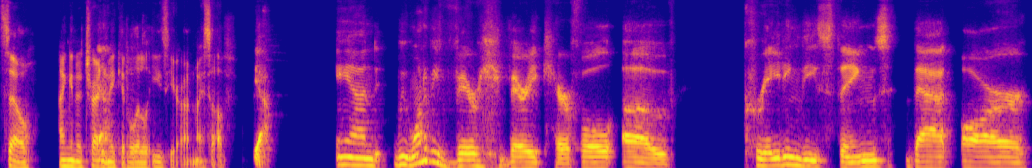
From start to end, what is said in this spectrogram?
So I'm going to try yeah. to make it a little easier on myself. Yeah. And we want to be very, very careful of creating these things that are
